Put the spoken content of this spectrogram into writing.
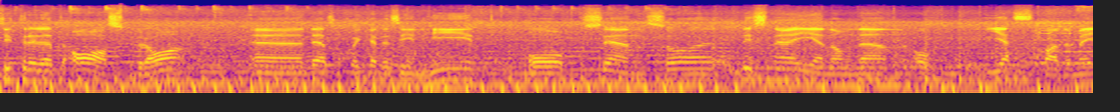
Tyckte det lät asbra, eh, det som skickades in hit. Och sen så lyssnade jag igenom den och gäspade mig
